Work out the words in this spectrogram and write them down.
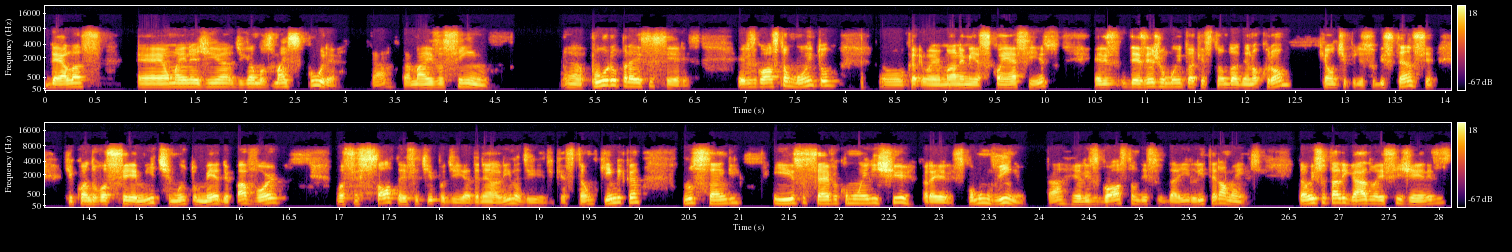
delas é uma energia, digamos, mais pura, tá, tá mais assim, uh, puro para esses seres. Eles gostam muito, o, o irmão Nemias conhece isso, eles desejam muito a questão do adenocromo, que é um tipo de substância que quando você emite muito medo e pavor, você solta esse tipo de adrenalina, de, de questão química, no sangue, e isso serve como um elixir para eles, como um vinho, tá? Eles gostam disso daí, literalmente. Então isso está ligado a esse Gênesis,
